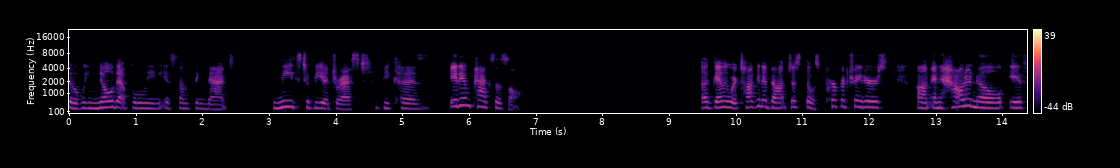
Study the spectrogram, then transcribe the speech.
so we know that bullying is something that needs to be addressed because it impacts us all. Again, we're talking about just those perpetrators um, and how to know if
